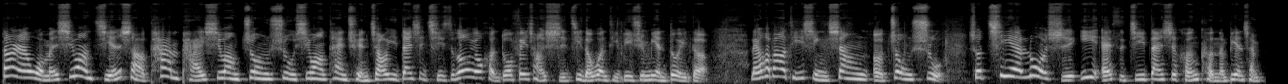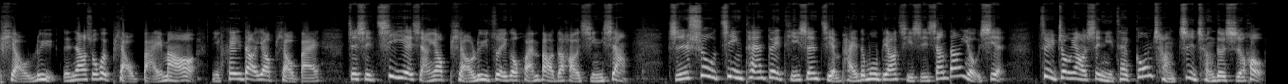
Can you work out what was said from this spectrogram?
当然，我们希望减少碳排，希望种树，希望碳权交易，但是其实都有很多非常实际的问题必须面对的。雷合报提醒，像呃种树，说企业落实 ESG，但是很可能变成漂绿，人家说会漂白嘛，哦，你黑到要漂白，这是企业想要漂绿，做一个环保的好形象。植树净滩对提升减排的目标其实相当有限，最重要是你在工厂制成的时候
